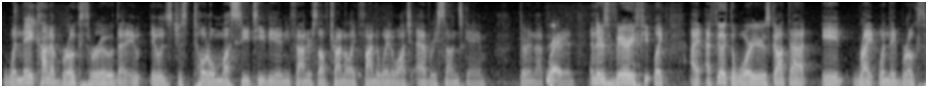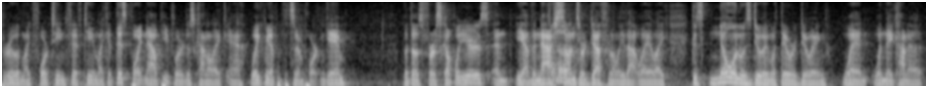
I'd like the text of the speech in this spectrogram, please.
when they kind of broke through. That it it was just total must see TV, and you found yourself trying to like find a way to watch every Suns game during that Right. period. And there's very few like. I, I feel like the Warriors got that in right when they broke through in like 14, 15. Like at this point now, people are just kind of like, eh, wake me up if it's an important game but those first couple of years and yeah the nash suns were definitely that way like because no one was doing what they were doing when when they kind of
